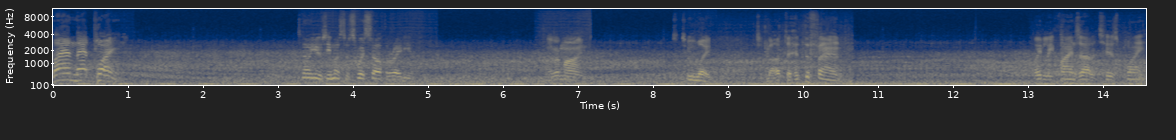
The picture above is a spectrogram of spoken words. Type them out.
Land that plane. It's no use. He must have switched off the radio. Never mind. It's too late. It's about to hit the fan. Wait till he finds out it's his plane.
